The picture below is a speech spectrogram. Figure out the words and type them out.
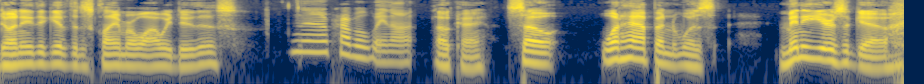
Do I need to give the disclaimer why we do this? No, probably not. Okay. So what happened was many years ago.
